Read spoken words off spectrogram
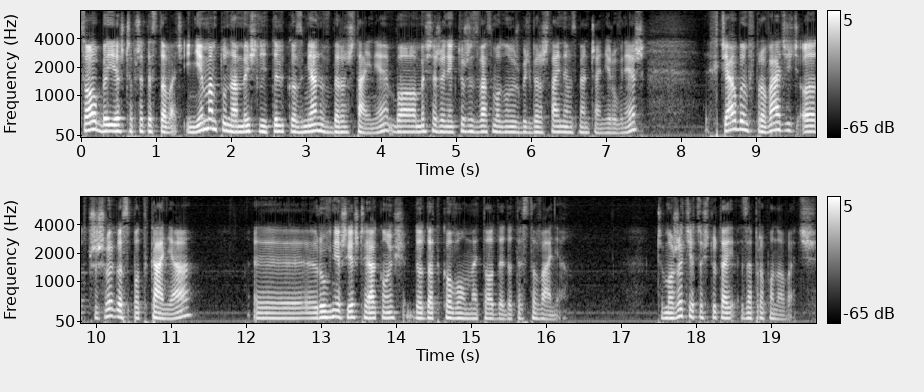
co by jeszcze przetestować? I nie mam tu na myśli tylko zmian w Bernsteinie, bo myślę, że niektórzy z Was mogą już być Bernsteinem zmęczeni również. Chciałbym wprowadzić od przyszłego spotkania yy, również jeszcze jakąś dodatkową metodę do testowania. Czy możecie coś tutaj zaproponować?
